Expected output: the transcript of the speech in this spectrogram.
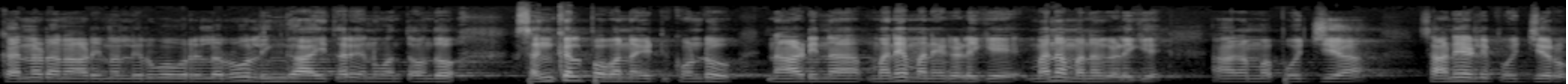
ಕನ್ನಡ ನಾಡಿನಲ್ಲಿರುವವರೆಲ್ಲರೂ ಲಿಂಗಾಯಿತರೆ ಎನ್ನುವಂಥ ಒಂದು ಸಂಕಲ್ಪವನ್ನು ಇಟ್ಟುಕೊಂಡು ನಾಡಿನ ಮನೆ ಮನೆಗಳಿಗೆ, ಮನ ಮನಗಳಿಗೆ ನಮ್ಮ ಪೂಜ್ಯ, ಸಾಣೆಹಳ್ಳಿ ಪೂಜ್ಯರು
